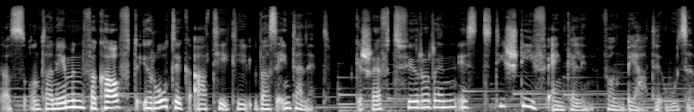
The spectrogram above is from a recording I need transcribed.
Das Unternehmen verkauft Erotikartikel übers Internet. Geschäftsführerin ist die Stiefenkelin von Beate Use.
